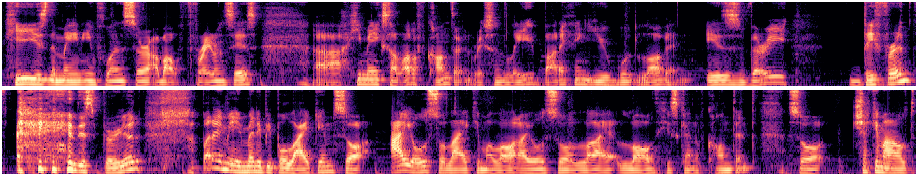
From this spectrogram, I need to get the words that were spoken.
he is the main influencer about fragrances. Uh, he makes a lot of content recently, but I think you would love it. Is very different in this period. But i mean many people like him so i also like him a lot. I also li- loved his kind of content. So check him out.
